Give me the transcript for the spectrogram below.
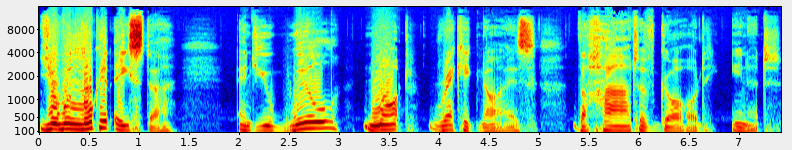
You will look at Easter and you will not recognize the heart of God in it.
